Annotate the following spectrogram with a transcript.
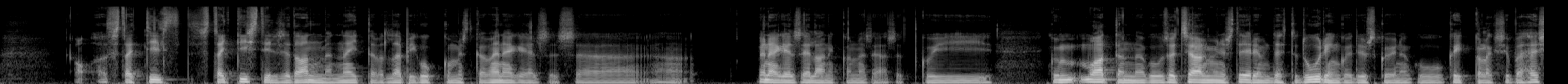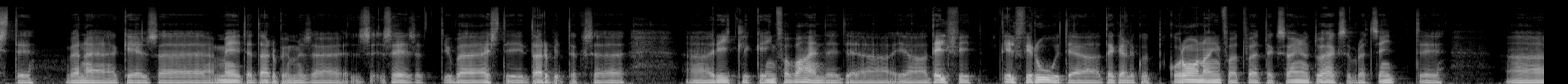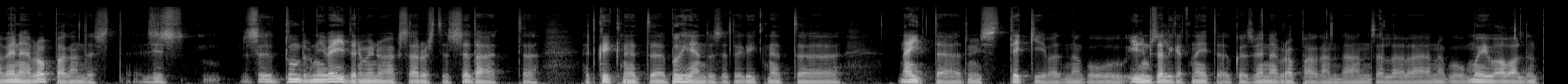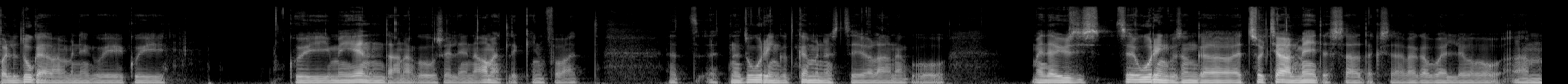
statist-, statistilised andmed näitavad läbikukkumist ka venekeelses äh,, venekeelse elanikkonna seas, et kui kui ma vaatan nagu Sotsiaalministeeriumi tehtud uuringuid, justkui nagu kõik oleks jube hästi venekeelse meedia tarbimise sees, et jube hästi tarbitakse äh, riiklikke infovahendeid ja, ja Delfi, Delfi Ruud ja tegelikult koroonainfot võetakse ainult üheksa protsenti Äh, Vene propagandast, siis see tundub nii veider minu jaoks, arvestades seda, et, et kõik need põhjendused ja kõik need äh, näitajad, mis tekivad nagu ilmselgelt näitavad, kuidas Vene propaganda on sellele nagu mõju avaldanud palju tugevamini kui, kui, kui meie enda nagu selline ametlik info, et, et, et need uuringud ka minu arust ei ole nagu äh, ma ei tea, ju siis see uuringus on ka, et sotsiaalmeedias saadakse väga palju ähm,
